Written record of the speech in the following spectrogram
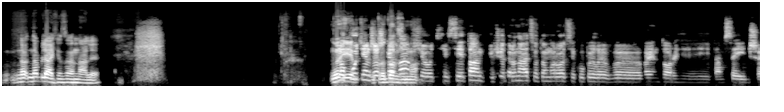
На, на бляхи загнали. Ну, і Путін же ж продовжимо. сказав, що ці всі танки в 2014 році купили в воєнторгі і там все інше.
